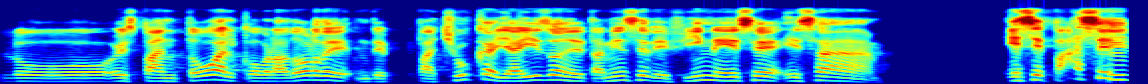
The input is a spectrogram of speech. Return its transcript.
lo espantó al cobrador de, Pachuca y ahí es donde también se define ese, esa, ese pase.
